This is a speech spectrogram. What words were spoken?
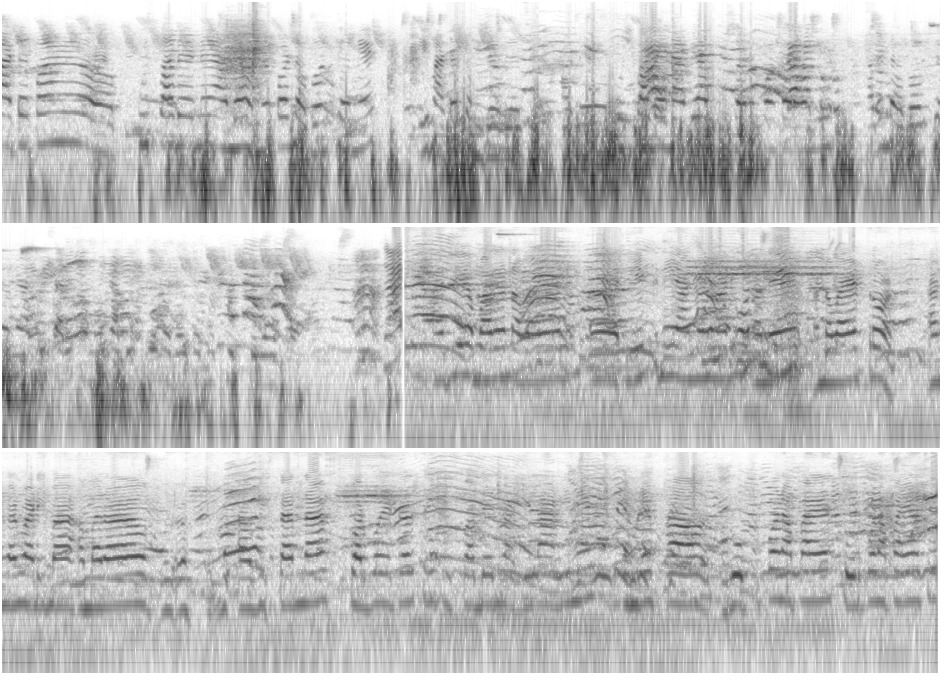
માટે પણ પુષ્પાબેને અને અમે પણ લાભાર્થીઓને એ માટે સમજાવ્યા છે અને પુષ્પાબેન આવ્યા વૃક્ષારોપણ કરાવ્યું. અને લાભાર્થીઓને આપણી સારી સમજ આપી ખૂબ ખૂબ આજે અમારા નવાયાર્ડ એકની આંગણવાડી અને નવાયાડ ત્રણ. આંગણવાડીમાં અમારા વિસ્તારના કોર્પોરેટર શ્રી પુષ્પાબેન વાઘેલા આવીને એમણે રોપ પણ અપાયા, છોડ પણ અપાયા છે.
